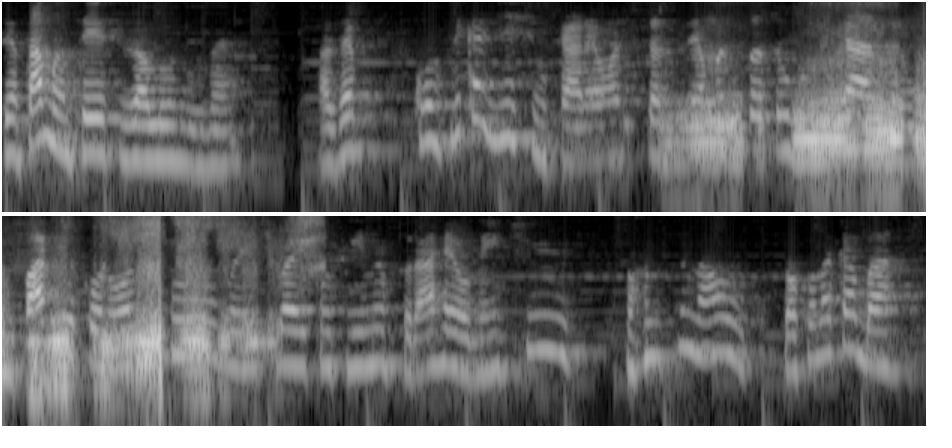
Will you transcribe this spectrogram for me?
tentar manter esses alunos, né? Mas é complicadíssimo, cara. É uma, é uma situação complicada. O impacto econômico a gente vai conseguir mensurar realmente só no final, só quando acabar.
